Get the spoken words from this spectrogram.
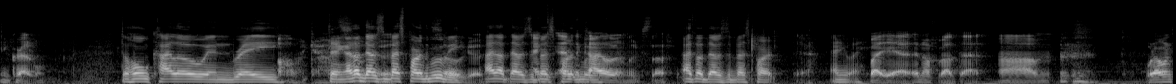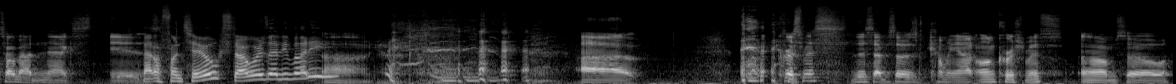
incredible. The whole Kylo and Rey Oh thing. I thought that was good. the best part of the movie. So. I thought that was the and, best part of the the movie. Kylo and Luke stuff. I thought that was the best part. Yeah. Anyway, But yeah, enough about that. Um, what I want to talk about next is Battlefront 2, Star Wars, anybody? Oh, uh, Christmas. This episode is coming out on Christmas. Um, so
